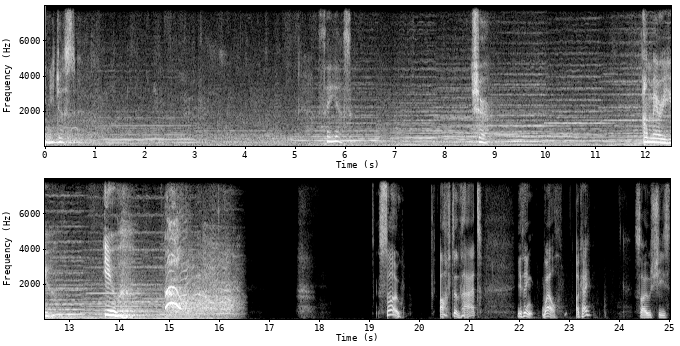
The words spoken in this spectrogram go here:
And you just say yes. Sure. I'll marry you. You. So, after that, you think, well, okay. So she's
